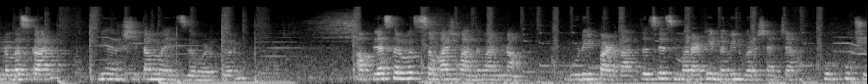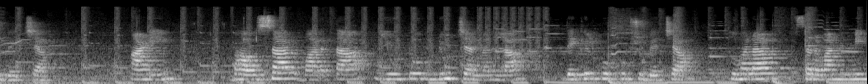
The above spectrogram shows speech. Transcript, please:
नमस्कार मी हर्षिता महेश जवळकर. आपल्या सर्व समाज बांधवांना गुढीपाडवा तसेच मराठी नवीन वर्षाच्या खूप खूप शुभेच्छा. आणि भावसार वार्ता यूट्यूब न्यूज चॅनलला देखील खूप खूप शुभेच्छा. तुम्हाला सर्वांनी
